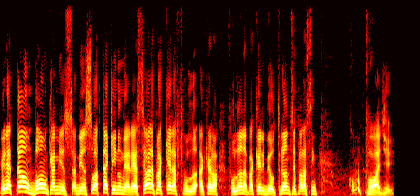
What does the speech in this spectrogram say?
Ele é tão bom que abençoa até quem não merece. Você olha para aquela, fulana, aquela fulana, para aquele Beltrano, você fala assim: como pode?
